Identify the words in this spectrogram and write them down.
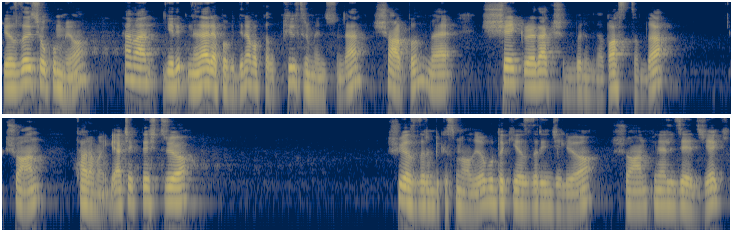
Yazılar hiç okunmuyor. Hemen gelip neler yapabildiğine bakalım. Filter menüsünden Sharpen ve Shake Reduction bölümüne bastığımda şu an taramayı gerçekleştiriyor. Şu yazıların bir kısmını alıyor. Buradaki yazıları inceliyor. Şu an finalize edecek.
